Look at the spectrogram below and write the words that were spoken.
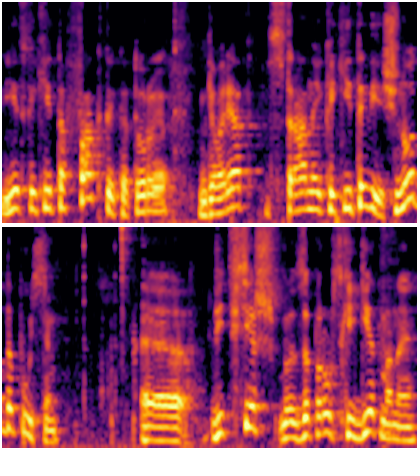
есть какие-то факты, которые говорят странные какие-то вещи. Но, допустим, ведь все ж запорожские гетманы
